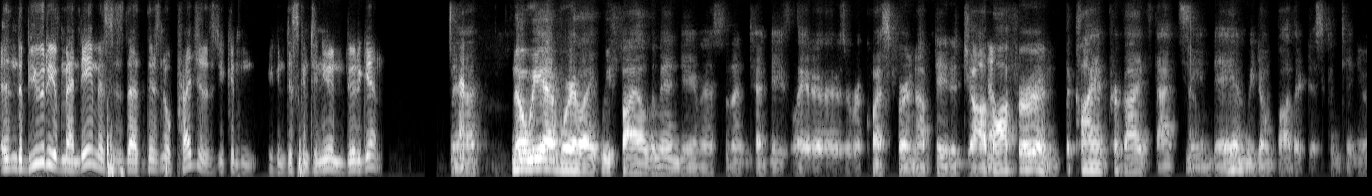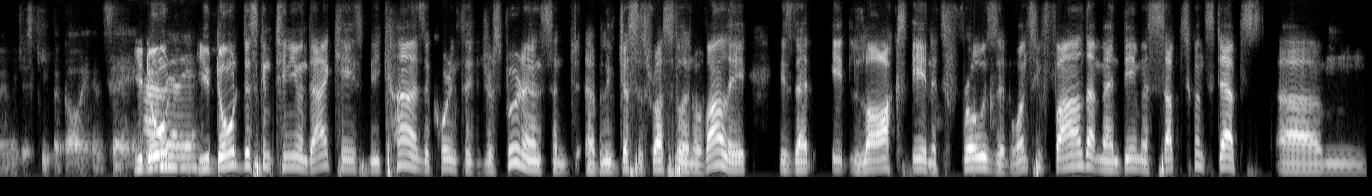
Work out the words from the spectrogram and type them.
and the beauty of mandamus is that there's no prejudice. You can you can discontinue and do it again. Yeah. No, we have where like we file the mandamus and then 10 days later there's a request for an updated job Yeah. offer and the client provides that same day and we don't bother discontinuing. We just keep it going and saying, You Oh, don't really? you don't discontinue in that case because according to jurisprudence and I believe Justice Russell and Ovalle is that it locks in, it's frozen. Once you file that mandamus, subsequent steps um,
